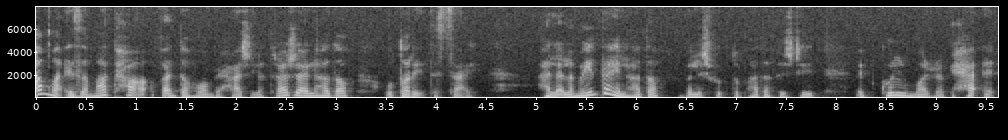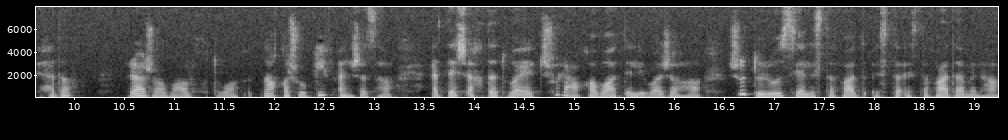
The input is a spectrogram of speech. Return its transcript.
أما إذا ما تحقق فأنت هون بحاجة لتراجع الهدف وطريقة السعي. هلا لما ينتهي الهدف ببلش بكتب هدف جديد بكل مرة بحقق هدف راجعوا معه الخطوات تناقشوا كيف أنجزها قديش أخذت وقت شو العقبات اللي واجهها شو الدروس يلي استفاد استفادها منها.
